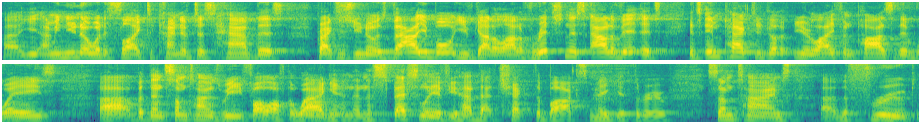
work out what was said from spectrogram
Uh, you, I mean, you know what it's like to kind of just have this practice you know is valuable. You've got a lot of richness out of it, it's, it's impacted your life in positive ways. Uh, but then sometimes we fall off the wagon, and especially if you have that check the box, make it through. Sometimes uh, the fruit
